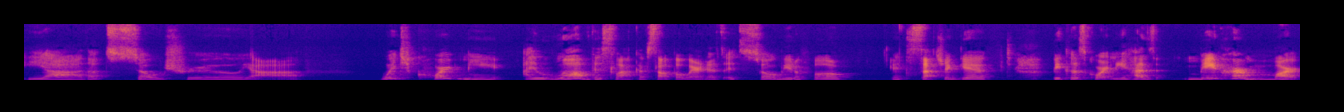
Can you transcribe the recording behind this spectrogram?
yeah, that's so true. Yeah. Which Kourtney, I love this lack of self awareness. It's so beautiful. It's such a gift because Kourtney has made her mark.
